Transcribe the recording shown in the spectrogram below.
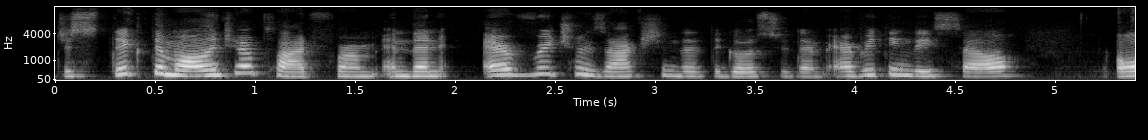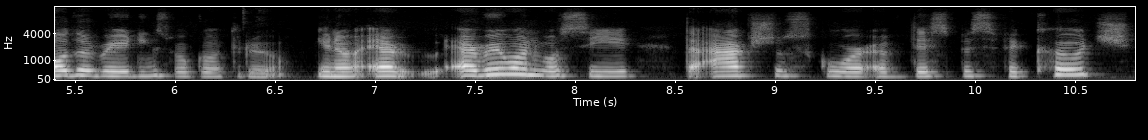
just stick them all into a platform and then every transaction that goes to them everything they sell all the ratings will go through you know ev- everyone will see the actual score of this specific coach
